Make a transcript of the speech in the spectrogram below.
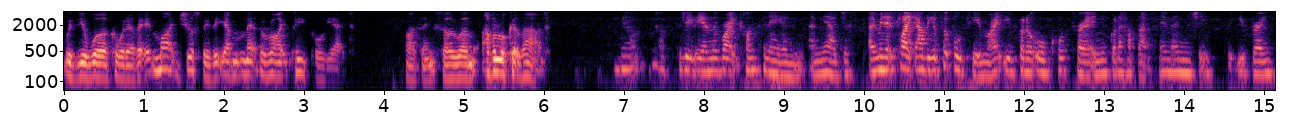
with your work or whatever, it might just be that you haven't met the right people yet. I think. So um, have a look at that. Yeah, absolutely. And the right company. And, and yeah, just, I mean, it's like having a football team, right? You've got to all cooperate and you've got to have that same energy that you bring.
